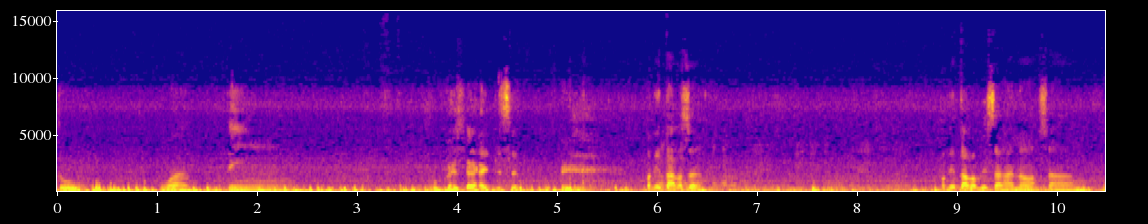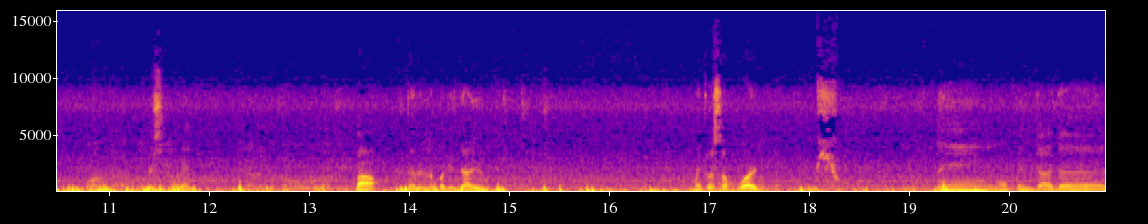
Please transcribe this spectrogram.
two, one. Ting! Bukas siya gisa. Pakita ko sa pakita ko bisang ano sang best friend. Pak, pinalin na pagidayon. Microsoft Word. Ning, open ka agad.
